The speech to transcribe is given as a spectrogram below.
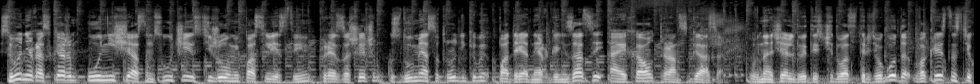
Сегодня расскажем о несчастном случае с тяжелыми последствиями, произошедшем с двумя сотрудниками подрядной организации Айхау Трансгаза. В начале 2023 года в окрестностях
